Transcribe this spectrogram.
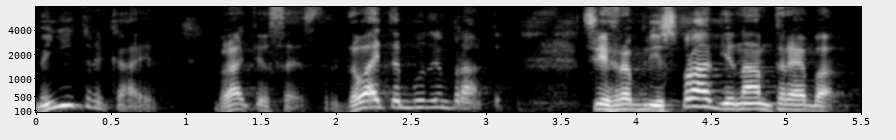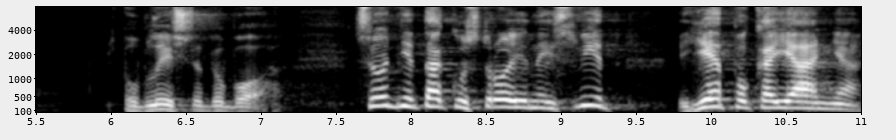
Мені трекаєтесь, браття сестри. Давайте будемо брати ці граблі. Справді нам треба поближче до Бога. Сьогодні так устроєний світ, є покаяння,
